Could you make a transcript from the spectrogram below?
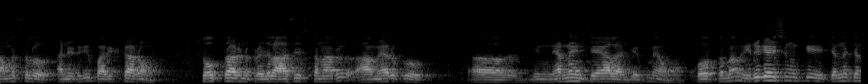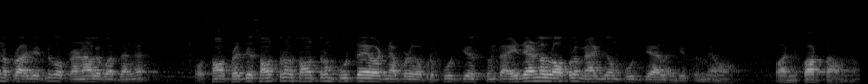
సమస్యలు అన్నిటికీ పరిష్కారం చూపుతారని ప్రజలు ఆశిస్తున్నారు. ఆ మేరకు దీన్ని నిర్ణయం చేయాలని చెప్పి మేము కోరుతున్నాం. ఇరిగేషన్కి చిన్న చిన్న ప్రాజెక్టులకు ఒక ప్రణాళికబద్ధంగా ప్రతి సంవత్సరం సంవత్సరం పూర్తి అయ్యేవాటిని అప్పటికప్పుడు పూర్తి చేసుకుంటే ఐదేళ్ళ లోపల మ్యాక్సిమం పూర్తి చేయాలని చెప్పి మేము వారిని కోరుతా ఉన్నాం.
